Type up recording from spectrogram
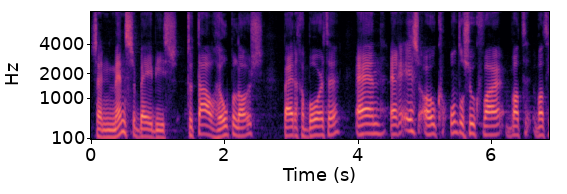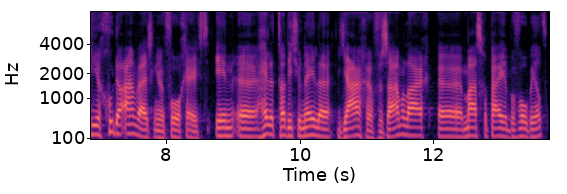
zijn mensenbaby's totaal hulpeloos bij de geboorte. En er is ook onderzoek waar, wat, wat hier goede aanwijzingen voor geeft. In uh, hele traditionele jager-verzamelaar-maatschappijen uh, bijvoorbeeld.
